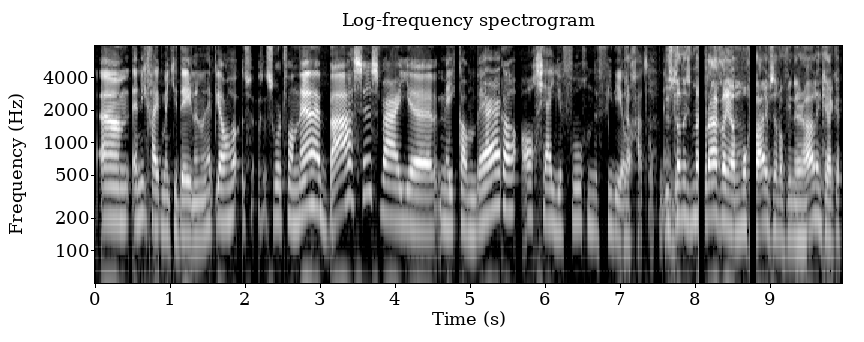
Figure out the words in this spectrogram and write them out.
Ehm, en die ga ik met je delen. Dan heb je al een soort van hè, basis waar je mee kan werken als jij je volgende video Ja, gaat opnemen. Dus dan is mijn vraag aan jou, mocht je live zijn of in herhaling kijken,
